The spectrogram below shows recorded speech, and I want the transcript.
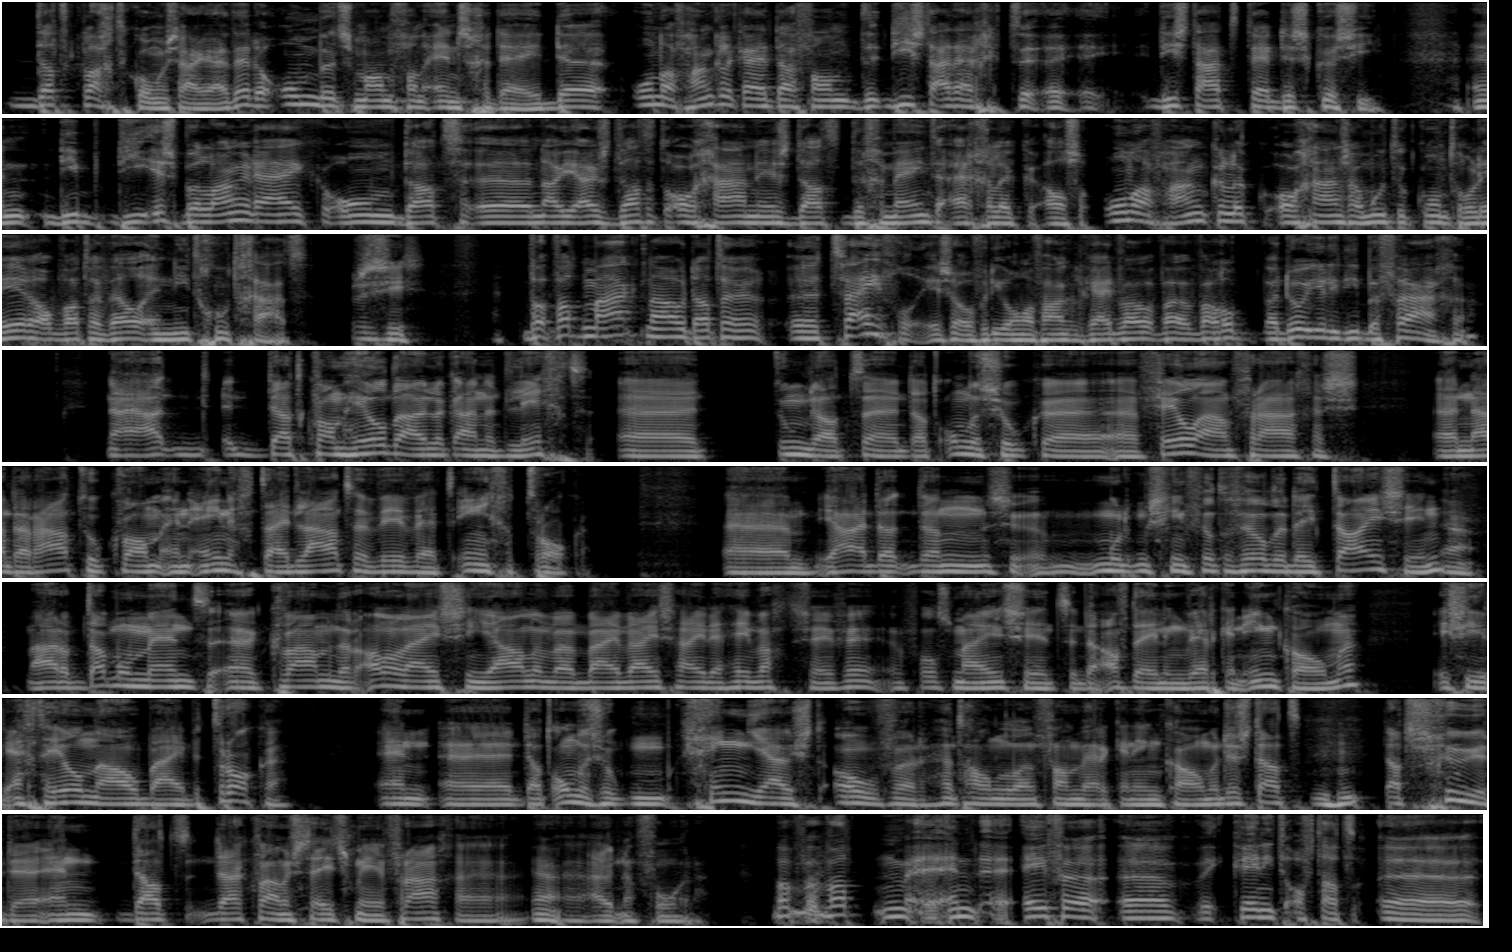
Dat klachtencommissariat, hè, de ombudsman van Enschede, de onafhankelijkheid daarvan, die staat eigenlijk te, eh, die staat ter discussie. En die, die is belangrijk omdat eh, nou juist dat het orgaan is dat de gemeente eigenlijk als onafhankelijk orgaan zou moeten controleren op wat er wel en niet goed gaat. Precies. Wat, wat maakt nou dat er eh, twijfel is over die onafhankelijkheid, waar, waar- waarop, waardoor jullie die bevragen? Nou ja, dat kwam heel duidelijk aan het licht. eh, toen dat, eh, dat onderzoek eh, eh, veel aanvragers eh, naar de raad toe kwam en enige tijd later weer werd ingetrokken. Ehm, ja, dat, dan moet ik misschien veel te veel de details in. Ja. Maar op dat moment eh, kwamen er allerlei signalen waarbij wij zeiden: hé, hey, wacht eens even. Volgens mij zit de afdeling werk en inkomen is hier echt heel nauw bij betrokken. En eh, dat onderzoek ging juist over het handelen van werk en inkomen. Dus dat, Mhm. dat schuurde. En dat, daar kwamen steeds meer vragen Ja. eh, uit naar voren. Wat, wat- en even, eh, ik weet niet of dat eh,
